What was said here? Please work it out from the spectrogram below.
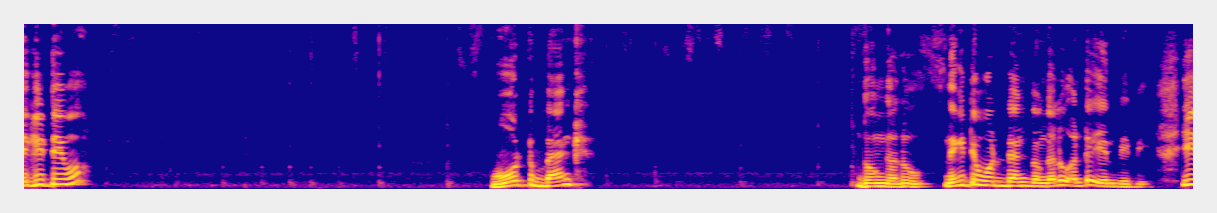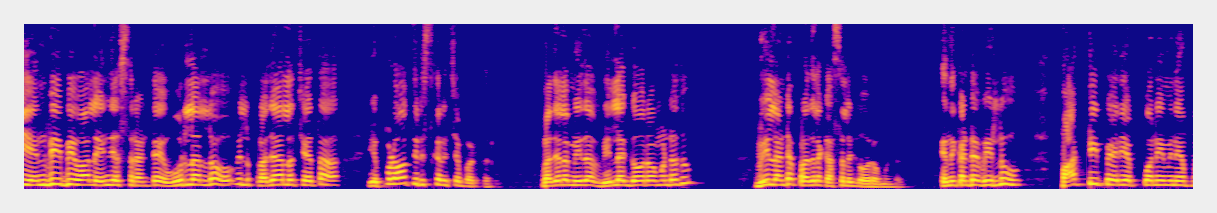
నెగిటివ్ ఓట్ బ్యాంక్ దొంగలు నెగిటివ్ ఓట్ బ్యాంక్ దొంగలు అంటే ఎన్విబి ఈ ఎన్విబి వాళ్ళు ఏం చేస్తారంటే ఊర్లలో వీళ్ళు ప్రజల చేత ఎప్పుడో తిరస్కరించబడతారు. ప్రజల మీద వీళ్ళకి గౌరవం ఉండదు వీళ్ళంటే ప్రజలకు అసలు గౌరవం ఉండదు. ఎందుకంటే వీళ్ళు పార్టీ పేరు చెప్పుకొని నేను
